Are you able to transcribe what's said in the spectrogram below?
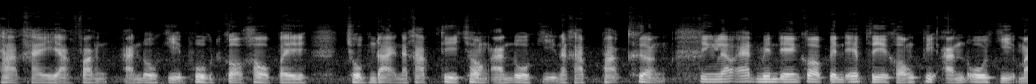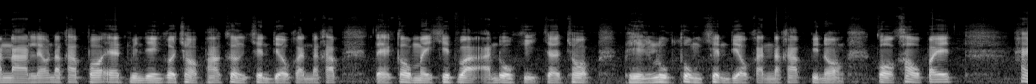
ถ้าใครอยากฟังอันโอกิพูดก็เข้าไปชมได้นะครับ ที่ช่องอันโอกินะครับพระเครื่องจริงแล้วแอดมินเองก็เป็น FC ของพี่อันโอกิมานานแล้วนะครับเพราะแอดมินเองก็ชอบพระเครื่องเช่นเดียวกันนะครับ แต่ก็ไม่คิดว่าอันโอกิจะชอบเพลงลูกทุ่งเช่นเดียวกันนะครับ พี่น้องก็เข้าไป ให้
